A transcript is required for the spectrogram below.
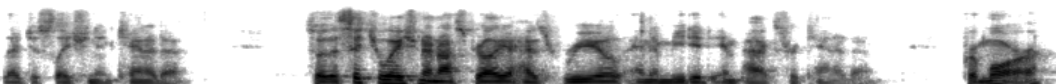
legislation in Canada. So the situation in Australia has real and immediate impacts for Canada. For more,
